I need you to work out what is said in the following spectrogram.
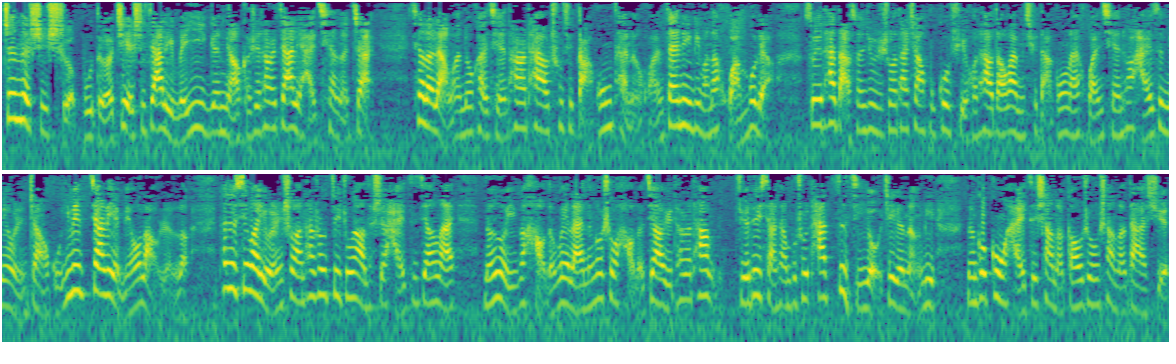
真的是舍不得，这也是家里唯一一根苗。可是他说家里还欠了债。”欠了两万多块钱，她说她要出去打工才能还，在那个地方她还不了，所以她打算就是说她丈夫过去以后，她要到外面去打工来还钱。她说孩子没有人照顾，因为家里也没有老人了，她就希望有人收养。她说最重要的是孩子将来能有一个好的未来，能够受好的教育。她说她绝对想象不出她自己有这个能力，能够供孩子上到高中，上到大学。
